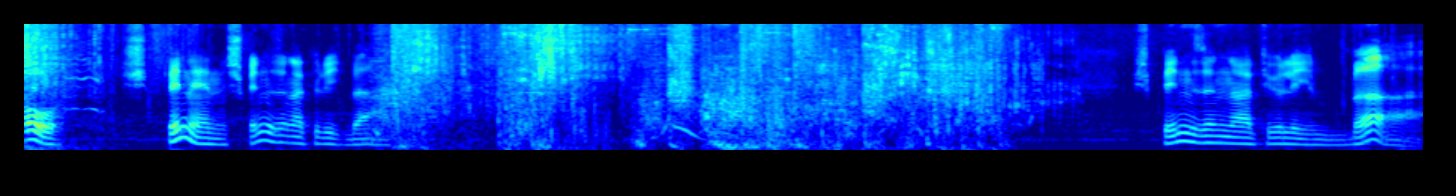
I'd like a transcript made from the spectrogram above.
Oh, Spinnen. Spinnen sind natürlich da. Sind natürlich... Blah.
